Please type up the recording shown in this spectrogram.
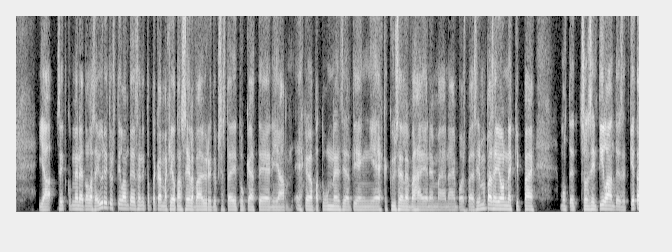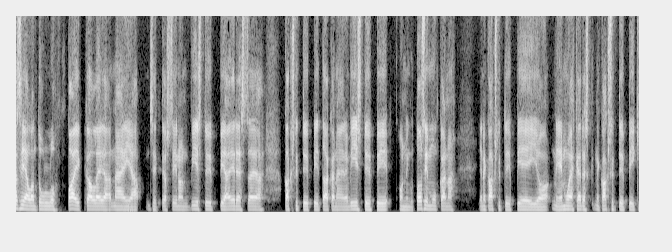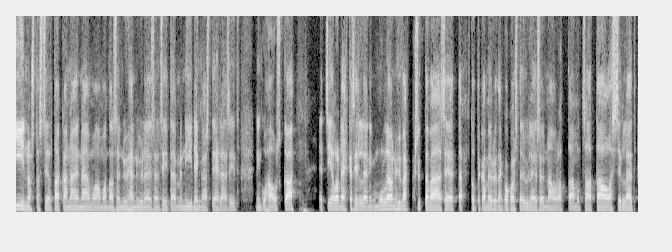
Ja sitten kun menee tällaiseen yritystilanteeseen, niin totta kai mäkin otan selvää yrityksestä etukäteen ja ehkä jopa tunnen sieltä jengiä, ehkä kyselen vähän enemmän ja näin poispäin. Ja siinä mä pääsen jonnekin päin, mutta se on siinä tilanteessa, että ketä siellä on tullut paikalle ja näin, ja sitten jos siinä on viisi tyyppiä edessä ja 20 tyyppiä takana ja ne viisi tyyppiä on niin tosi mukana, ja ne 20 tyyppiä ei ole, niin ei mua ehkä edes ne 20 tyyppiä kiinnosta siellä takana enää, vaan mä otan sen yhden yleisön siitä, ja me niiden kanssa tehdään siitä niin kuin hauskaa. Et siellä on ehkä silleen, niin kuin mulle on hyväksyttävää se, että totta kai me yritän koko sitä yleisöä naurattaa, mutta saattaa olla silleen, että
